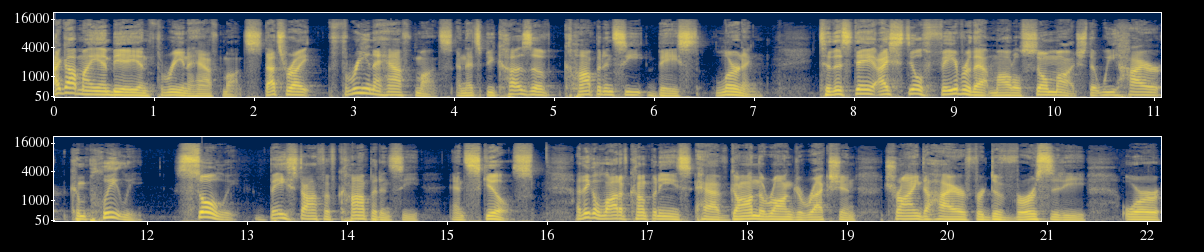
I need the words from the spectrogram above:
I got my MBA in three and a half months. That's right, three and a half months. And that's because of competency based learning. To this day, I still favor that model so much that we hire completely, solely based off of competency and skills. I think a lot of companies have gone the wrong direction trying to hire for diversity or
